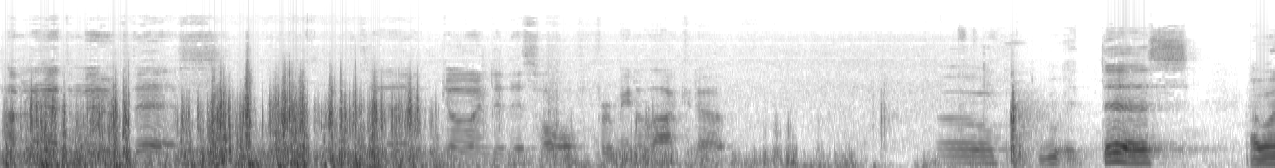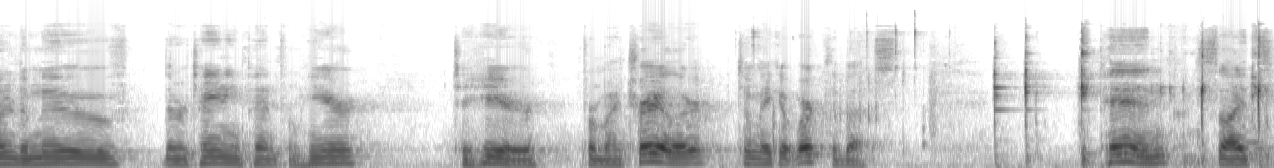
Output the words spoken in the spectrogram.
I'm gonna have to move this this hole for me to lock it up. So with this, I wanted to move the retaining pin from here to here for my trailer to make it work the best. The pin slides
